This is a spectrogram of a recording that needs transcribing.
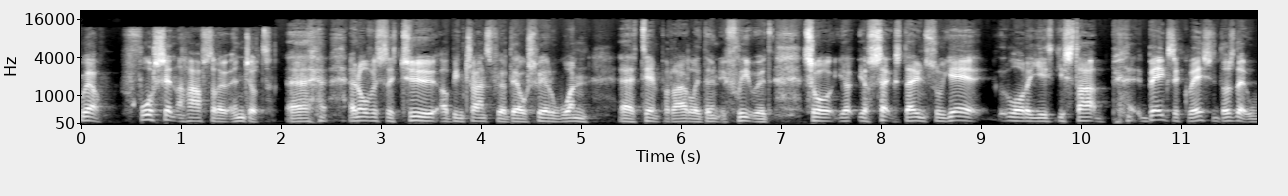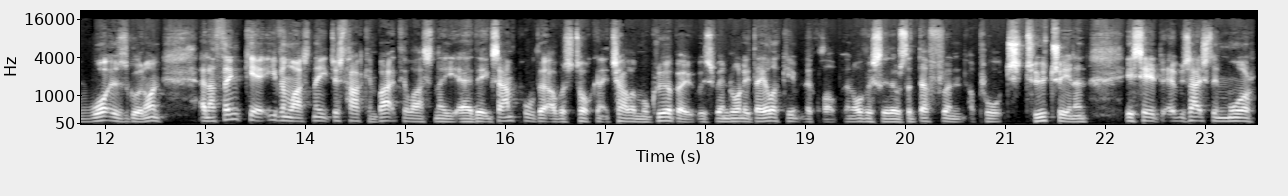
well four centre halves are out injured, uh, and obviously two have been transferred elsewhere. One uh, temporarily down to Fleetwood, so you're, you're, six down. So yeah, Laura, you, you start begs the question, doesn't it? What is going on? And I think uh, even last night, just harking back to last night, uh, the example that I was talking to Charlie Mulgrew about was when Ronnie Deila came to the club, and obviously there was a different approach to training. He said it was actually more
